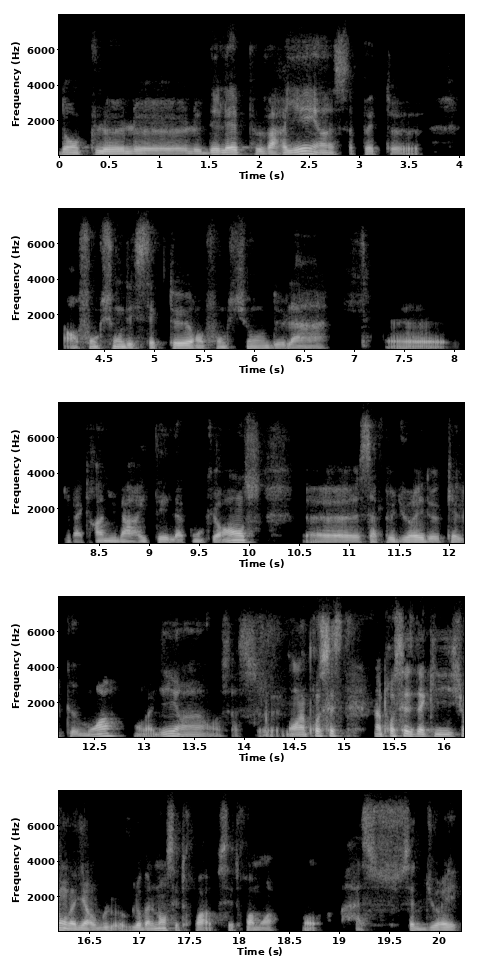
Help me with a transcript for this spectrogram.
Donc, le, délai peut varier. Hein. Ça peut être euh, en fonction des secteurs, en fonction de la, la granularité de la concurrence. Euh, ça peut durer de quelques mois, on va dire. Hein. un process, un process d'acquisition, on va dire globalement, c'est trois, trois mois. Bon, à cette durée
